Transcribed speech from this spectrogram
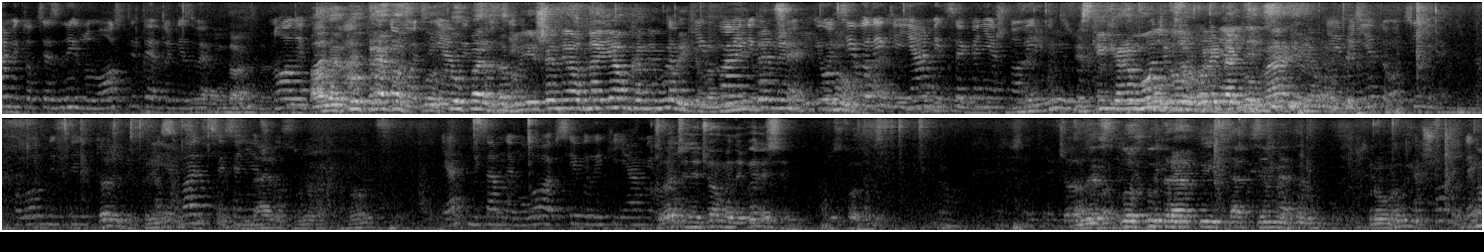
ямі, то це знизу мостите, а тоді зверху. Да, да. Ну, але, Але а- тут треба потім оці ями, тут перш то забути. І ще не одна ямка не Такі вилетіла. ну, файні ніде вообще. не- І оці ну. великі ямі, це, звісно, ви... І скільки ремонтів зробили, так Ні, ні, ні, то оці Вальці, звісно. Як би там не було, а всі великі ями. Коротше, нічого ми не вирішимо, розходимося. Але сплошну треба 57 метрів проводити. Ну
